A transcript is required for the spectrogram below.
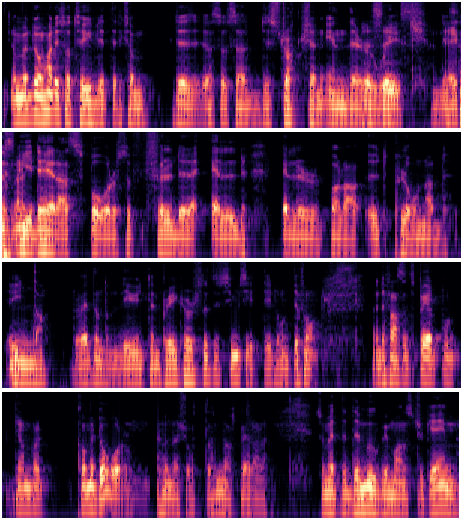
Ja men de hade så tydligt liksom, alltså så här, destruction in their Precis, wake. Liksom, exakt. I deras spår så följde det eld eller bara utplånad yta. Mm. Jag vet inte om det är ju inte en precursor till SimCity, långt ifrån. Men det fanns ett spel på gamla Commodore 128 som jag spelade. Som hette The Movie Monster Game.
